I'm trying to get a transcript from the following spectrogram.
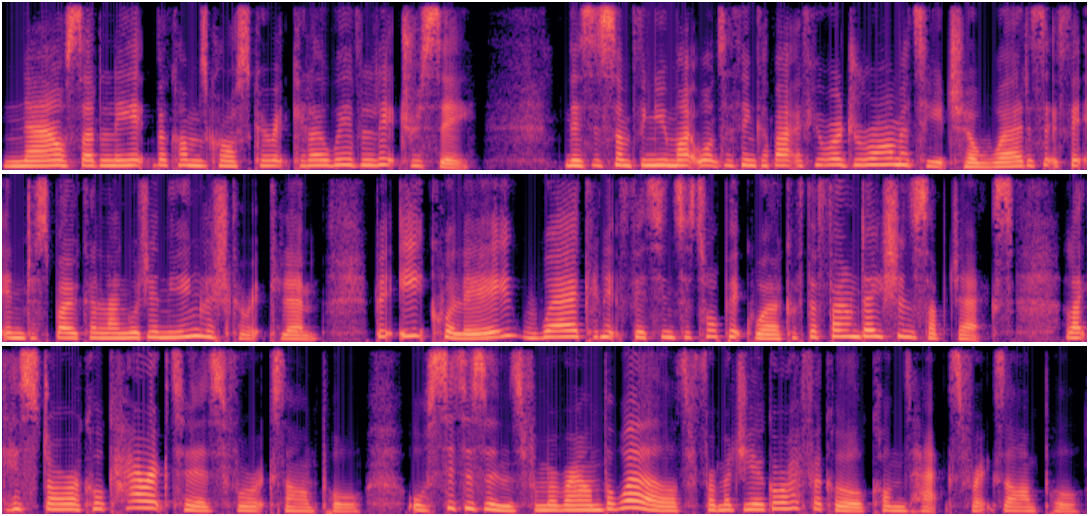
Now, suddenly it becomes becomes cross curricular with literacy. This is something you might want to think about if you're a drama teacher. Where does it fit into spoken language in the English curriculum? But equally, where can it fit into topic work of the foundation subjects, like historical characters, for example, or citizens from around the world, from a geographical context, for example?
